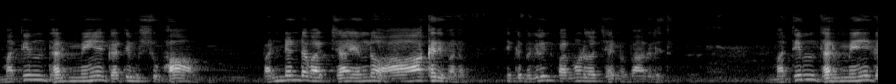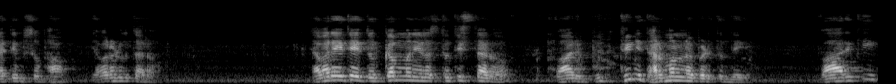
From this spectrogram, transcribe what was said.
మతిం ధర్మే గతిం శుభాం. పన్నెండవ అధ్యాయంలో ఆఖరి పదం. ఇంకా మిగిలింది పదమూడవ అధ్యాయం బాధలేదు. మతిం ధర్మే గతిం శుభాం. ఎవరు అడుగుతారో ఎవరైతే దుర్గమ్మని ఇలా స్తుతిస్తారో వారి బుద్ధిని ధర్మంలో పెడుతుంది. వారికి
